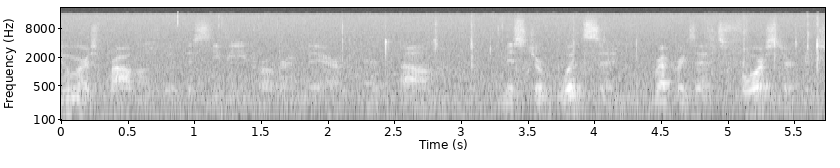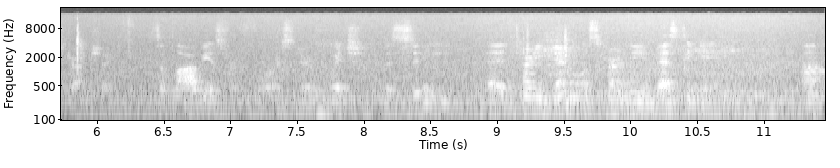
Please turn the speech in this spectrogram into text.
numerous problems with the CBE program there. Um, Mr. Woodson represents Forrester Construction. He's a lobbyist for Forrester, which the city attorney general is currently investigating. Um,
